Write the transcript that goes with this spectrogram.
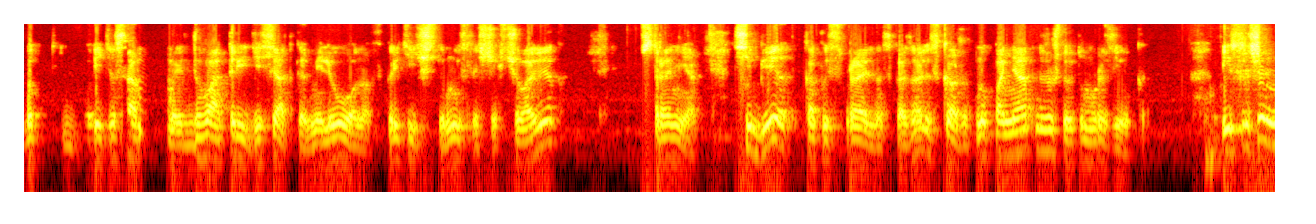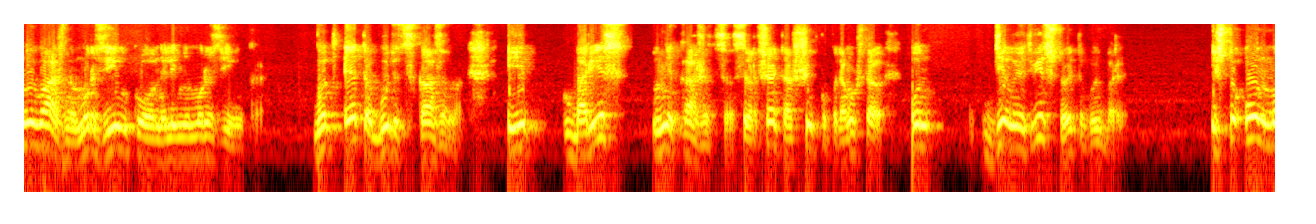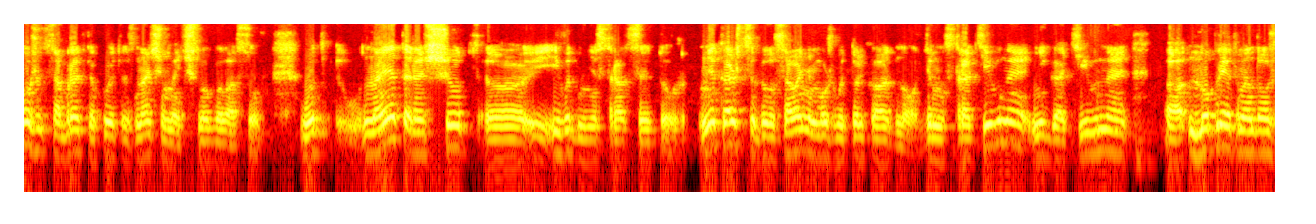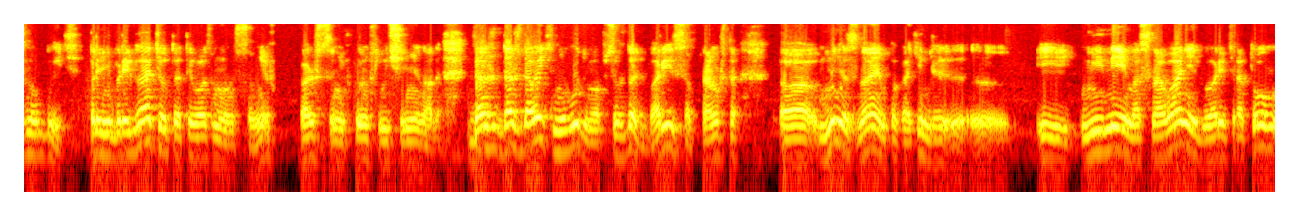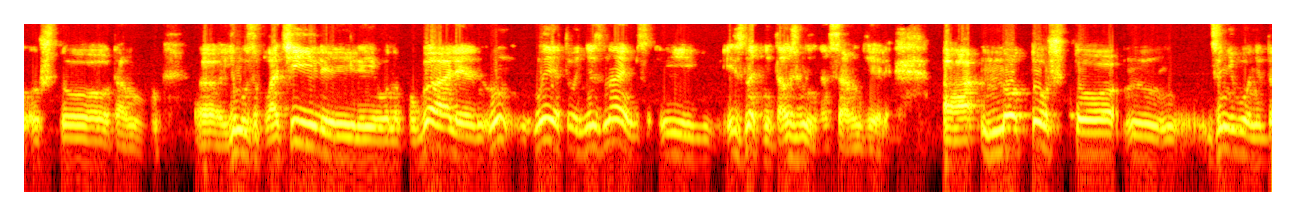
вот эти самые 2-3 десятка миллионов критически мыслящих человек в стране себе, как вы правильно сказали, скажут, ну понятно же, что это мурзилка. И совершенно неважно, Мурзилка он или не Мурзилка. Вот это будет сказано. И Борис, мне кажется, совершает ошибку, потому что он делает вид, что это выборы и что он может собрать какое-то значимое число голосов. Вот на это расчет э, и в администрации тоже. Мне кажется, голосование может быть только одно – демонстративное, негативное, э, но при этом оно должно быть. Пренебрегать вот этой возможностью мне кажется, ни в коем случае не надо. Даже, даже давайте не будем обсуждать Бориса, потому что э, мы не знаем, по каким и не имеем оснований говорить о том, что там, э, ему заплатили или его напугали. Ну, мы этого не знаем и, и знать не должны на самом деле. А, но то, что за него не,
